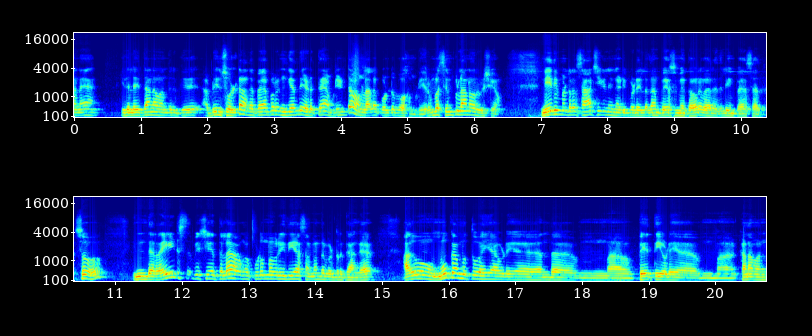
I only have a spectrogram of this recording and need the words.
தானே இதில் இதுதானே வந்திருக்கு அப்படின்னு சொல்லிட்டு அந்த பேப்பர் இங்கேருந்து எடுத்தேன் அப்படின்ட்டு அவங்களால கொண்டு போக முடியும். ரொம்ப சிம்பிளான ஒரு விஷயம். நீதிமன்ற சாட்சிகளின் அடிப்படையில் தான் பேசுமே தவிர வேறு எதுலேயும் பேசாது. ஸோ இந்த ரைட்ஸ் விஷயத்தில் அவங்க குடும்ப ரீதியாக சம்மந்தப்பட்டிருக்காங்க. அதுவும் மூக்கமுத்து ஐயாவுடைய அந்த பேத்தியுடைய கணவன்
